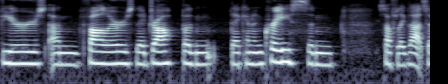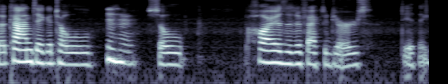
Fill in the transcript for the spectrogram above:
viewers and followers they drop and they can increase and stuff like that. So it can take a toll. hmm So how has it affected yours? Do you think?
